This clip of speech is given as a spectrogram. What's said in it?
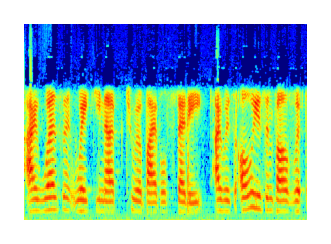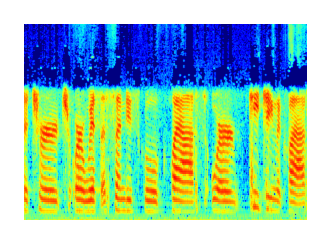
I wasn't waking up to a Bible study. I was always involved with the church or with a Sunday school class or teaching the class,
